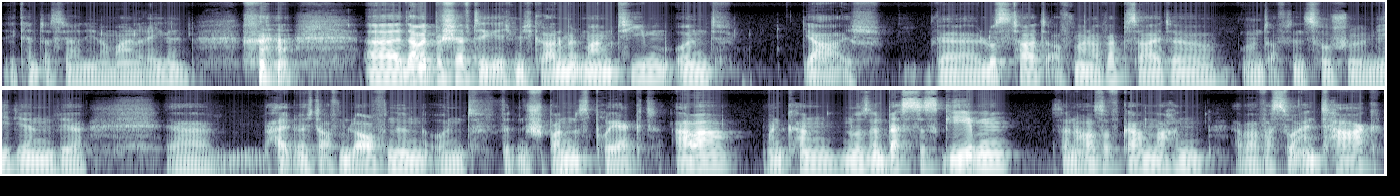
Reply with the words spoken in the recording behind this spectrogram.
Ihr kennt das ja, die normalen Regeln. äh, damit beschäftige ich mich gerade mit meinem Team und ja, ich, wer Lust hat auf meiner Webseite und auf den Social Medien, wir äh, halten euch da auf dem Laufenden und wird ein spannendes Projekt. Aber man kann nur sein Bestes geben seine Hausaufgaben machen, aber was so ein Tag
